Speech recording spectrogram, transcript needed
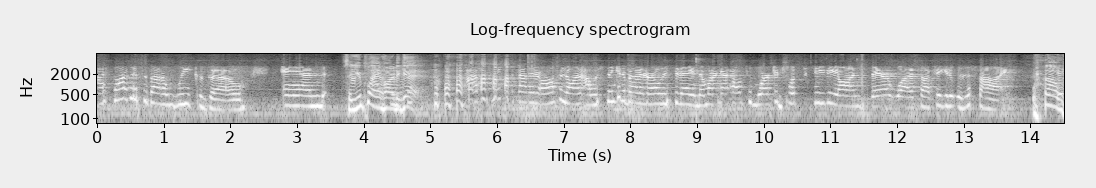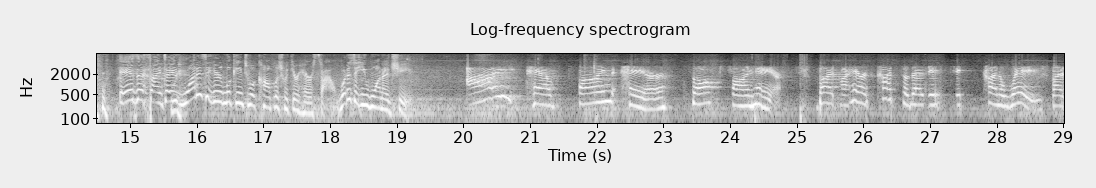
I saw this about a week ago, and So you're playing hard to get. I've been thinking about it off and on. I was thinking about it early today, and then when I got home from work and flipped the TV on, there it was. So I figured it was a sign. Wow. Is a sign. Diane, what is it you're looking to accomplish with your hairstyle? What is it you want to achieve? I have fine hair, soft, fine hair, but my hair is cut so that it it kind of waves. But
